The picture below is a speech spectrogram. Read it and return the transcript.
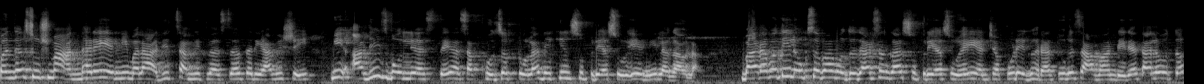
पण जर सुषमा अंधारे यांनी मला आधीच सांगितलं असतं तर याविषयी मी आधीच बोलले असते असा खोचक टोला देखील सुप्रिया सुळे यांनी लगावला. बारामती लोकसभा मतदारसंघात सुप्रिया सुळे यांच्या पुढे घरातूनच आव्हान देण्यात आलं होतं.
